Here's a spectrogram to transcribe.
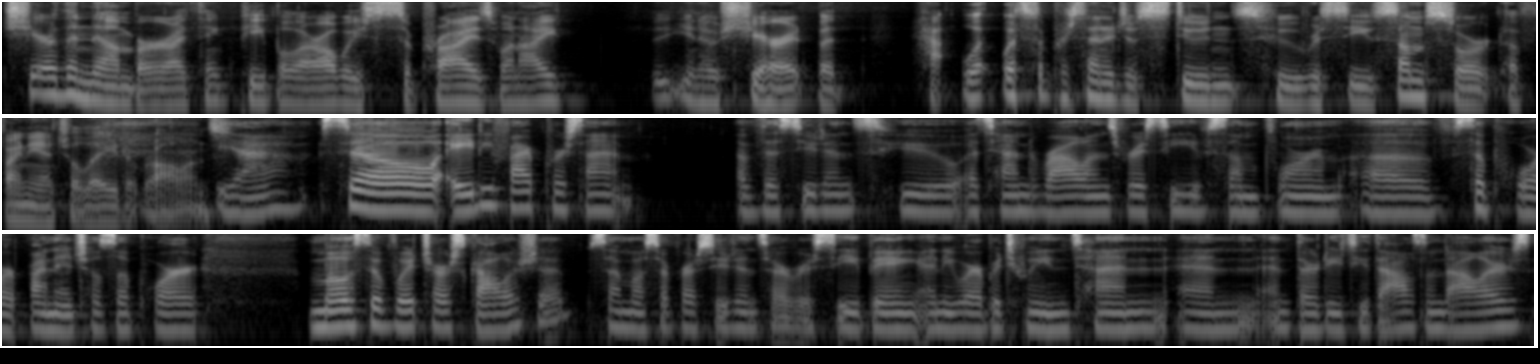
Share the number. I think people are always surprised when I you know share it, but how, what, what's the percentage of students who receive some sort of financial aid at Rollins? Yeah, so 85% of the students who attend Rollins receive some form of support, financial support, most of which are scholarship. So most of our students are receiving anywhere between ten and and thirty two thousand um, dollars.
